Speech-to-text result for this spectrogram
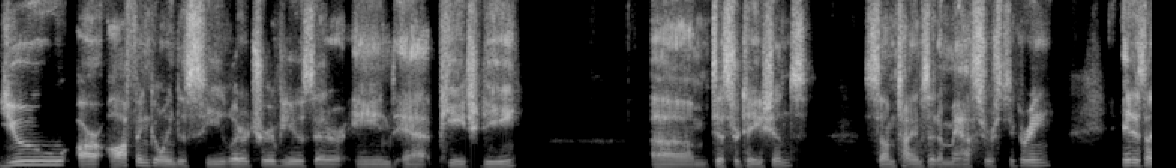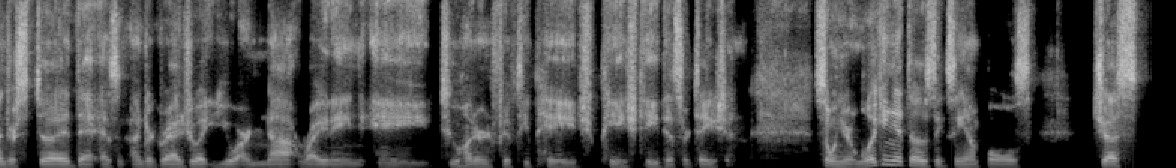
You are often going to see literature reviews that are aimed at PhD um, dissertations, sometimes at a master's degree. It is understood that as an undergraduate, you are not writing a 250 page PhD dissertation. So when you're looking at those examples, just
